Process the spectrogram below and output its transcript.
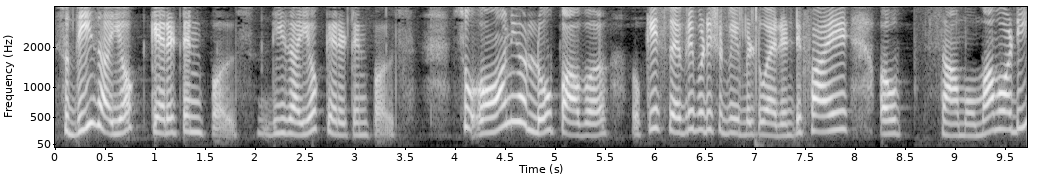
So these these are your keratin pearls. These are your keratin pearls. So on your low power okay so everybody should be able to identify a psammoma body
